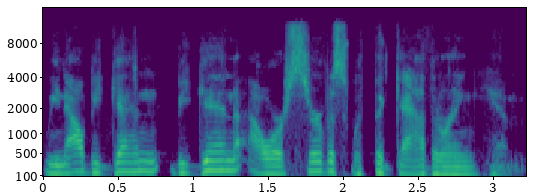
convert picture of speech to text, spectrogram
We now begin, begin our service with the gathering hymn.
